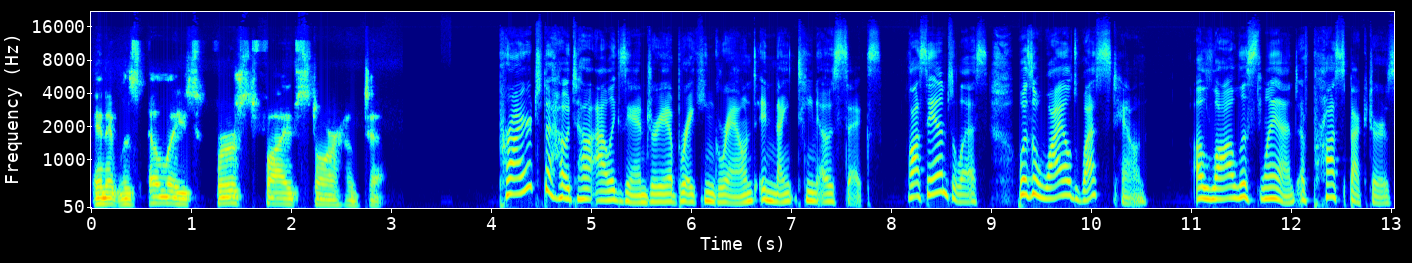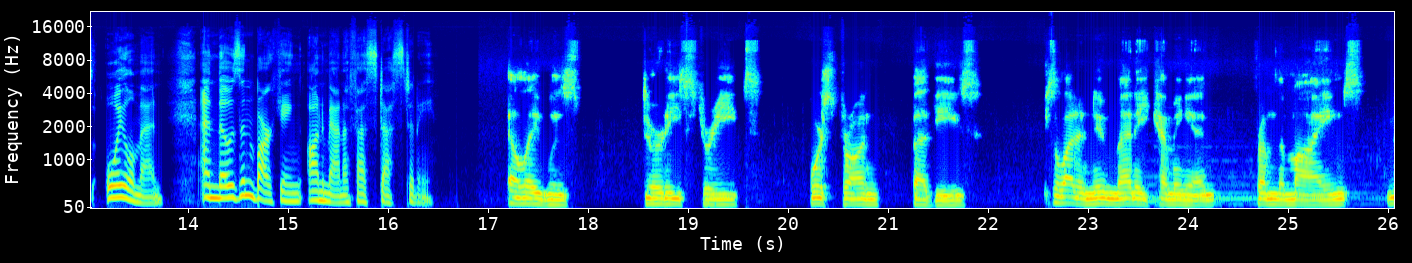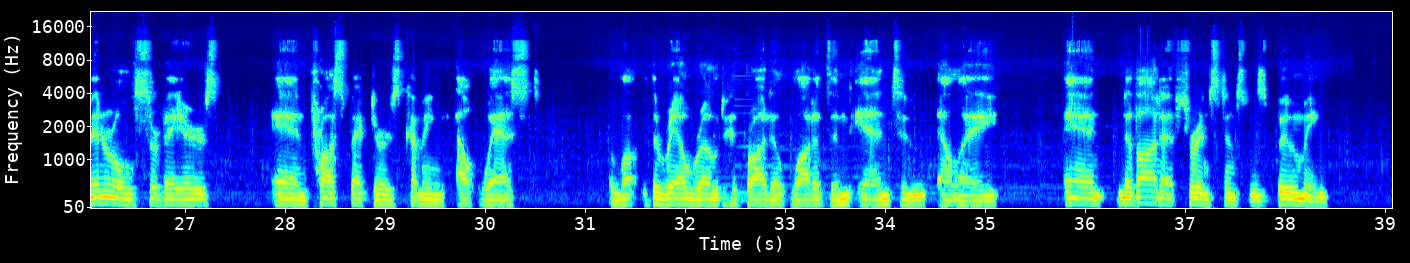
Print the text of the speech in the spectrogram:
and it was LA's first five star hotel. Prior to the Hotel Alexandria breaking ground in 1906, Los Angeles was a Wild West town, a lawless land of prospectors, oilmen, and those embarking on manifest destiny. LA was dirty streets, horse drawn buggies. There's a lot of new money coming in from the mines, mineral surveyors and prospectors coming out west. Lot, the railroad had brought a lot of them into LA. And Nevada, for instance, was booming.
